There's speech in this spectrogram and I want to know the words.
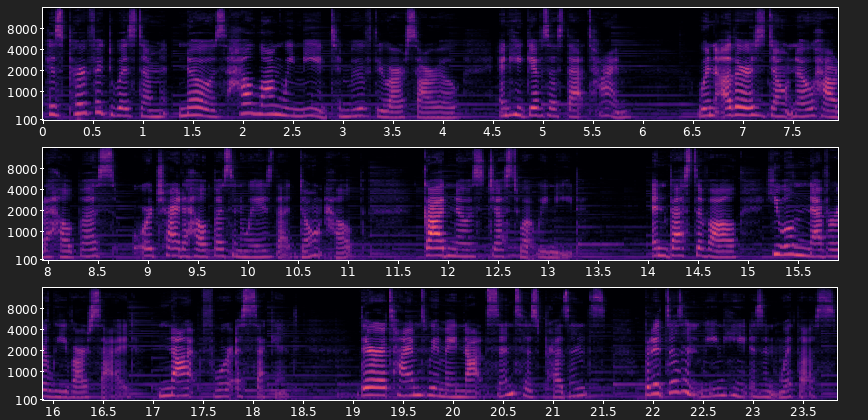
His perfect wisdom knows how long we need to move through our sorrow, and He gives us that time. When others don't know how to help us or try to help us in ways that don't help, God knows just what we need. And best of all, He will never leave our side, not for a second. There are times we may not sense His presence, but it doesn't mean He isn't with us.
